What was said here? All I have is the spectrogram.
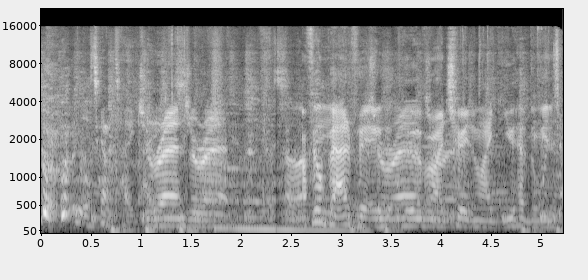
It's gonna take Duran Duran. I feel bad for whoever I choose. I'm like, you have the weirdest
